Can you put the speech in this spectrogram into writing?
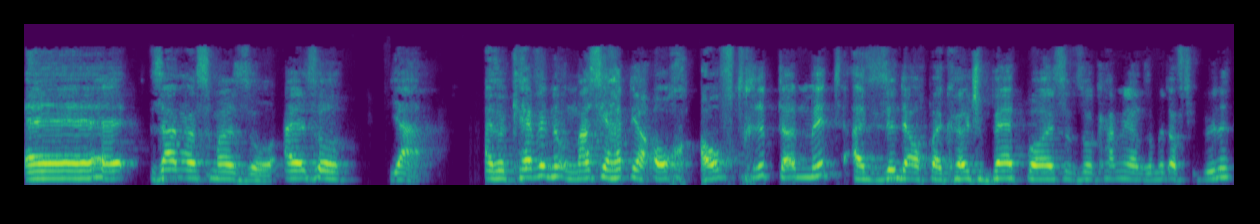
äh, sagen wir es mal so. Also ja, also Kevin und Massi hatten ja auch Auftritt dann mit. Also sie sind ja auch bei Kölsche Bad Boys und so, kamen ja so mit auf die Bühne.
